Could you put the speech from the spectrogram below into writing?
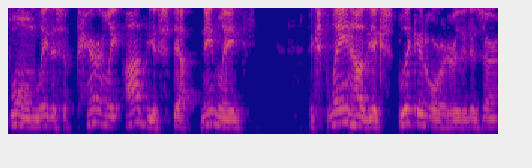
bohm lay this apparently obvious step namely explain how the explicit order that is our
